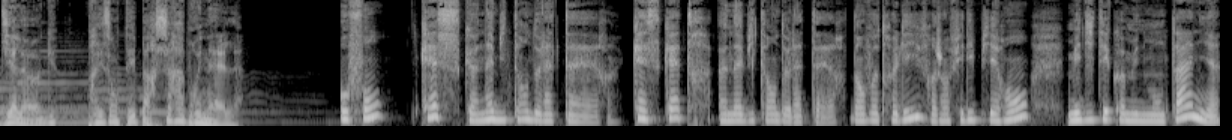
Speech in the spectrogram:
Dialogue, présenté par Sarah Brunel. Au fond, qu'est-ce qu'un habitant de la Terre? Qu'est-ce qu'être un habitant de la Terre? Dans votre livre, Jean-Philippe Pierron, Méditer comme une montagne,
